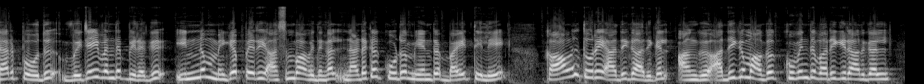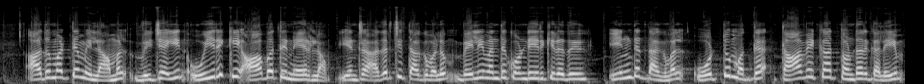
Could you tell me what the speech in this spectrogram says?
தற்போது விஜய் வந்த பிறகு இன்னும் மிகப்பெரிய அசம்பாவிதங்கள் நடக்கக்கூடும் என்ற பயத்திலே காவல்துறை அதிகாரிகள் அங்கு அதிகமாக குவிந்து வருகிறார்கள். அது மட்டும் இல்லாமல் விஜயின் உயிருக்கு ஆபத்து நேரலாம் என்ற அதிர்ச்சி தகவலும் வெளிவந்து கொண்டிருக்கிறது. இந்த தகவல் ஒட்டுமொத்த தாவேக்கா தொண்டர்களையும்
